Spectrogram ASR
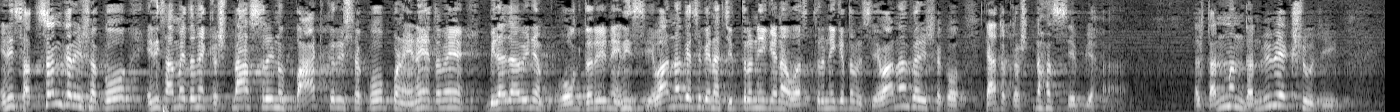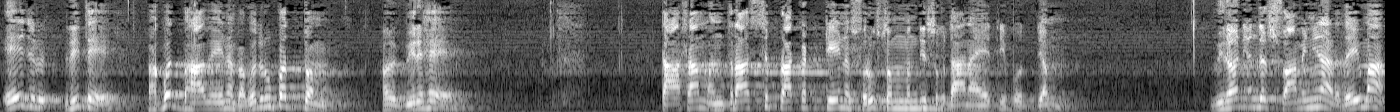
એની સત્સંગ કરી શકો, એની સામે તમે કૃષ્ણાશ્રયનું પાઠ કરી શકો, પણ એને તમે બિરાજાવીને ભોગ ધરીને એની સેવા ન કરી શકો, એના ચિત્રની કે એના વસ્ત્રની કે તમે સેવા ન કરી શકો, ત્યાં તો કૃષ્ણ સેવ્ય તન્મન ધન વિવેક શુજી. એ જ રીતે ભગવત ભાવે એને ભગવદ રૂપત્વમ હવે વિરહે. તાસામ અંતરાશ્ય પ્રાકટ્યેન સ્વરૂપ સંબંધી સુખદાનાયતી બોધ્યમ. વિરહની અંદર સ્વામીના હૃદયમાં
